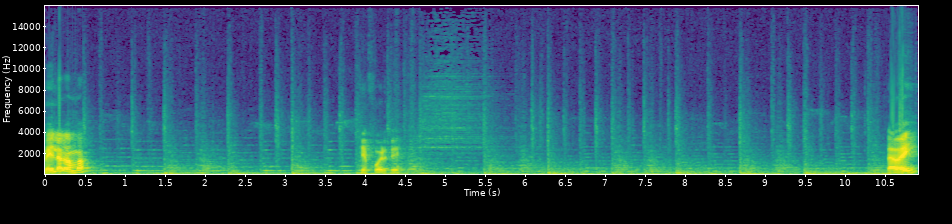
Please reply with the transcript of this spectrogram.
¿Veis la gamba? Qué fuerte. ¿La veis?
